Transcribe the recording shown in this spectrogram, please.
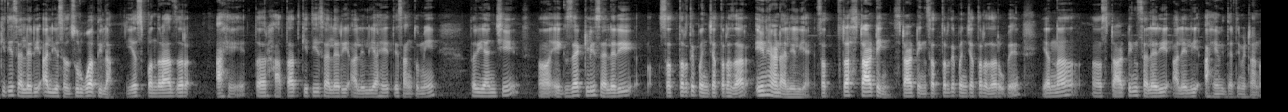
किती सॅलरी आली असेल सुरुवातीला? यस पंधरा जर आहे तर हातात किती सॅलरी आलेली आहे ते सांगतो मी. तर यांची एक्झॅक्टली सॅलरी सत्तर ते पंच्याहत्तर हजार इन हँड आलेली आहे. सत्तर स्टार्टिंग स्टार्टिंग सत्तर ते पंच्याहत्तर हजार रुपये यांना स्टार्टिंग सॅलरी आलेली आहे विद्यार्थी मित्रांनो.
